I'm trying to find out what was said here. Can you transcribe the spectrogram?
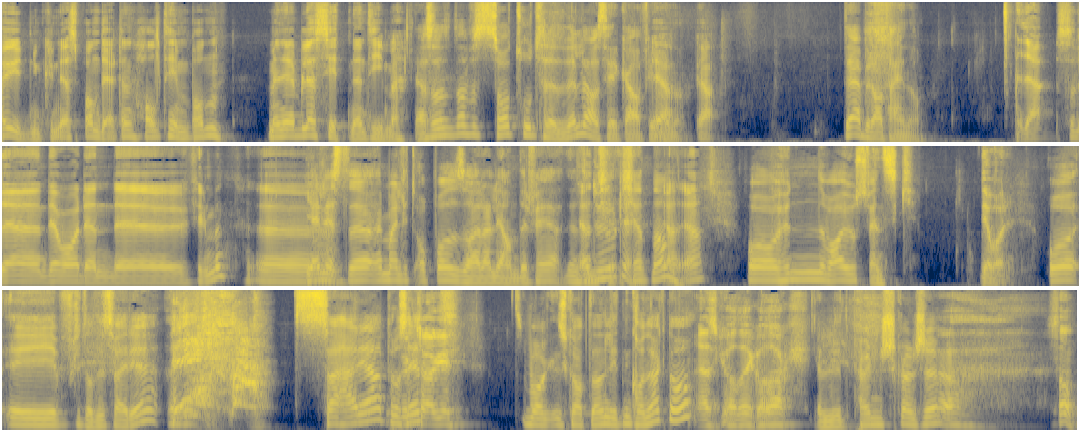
høyden kunne jeg spandert en halv time på den, men jeg ble sittende en time. Ja, så, så to tredjedeler av cirka av Ja, filmen. ja. Det er bra tegn nå. ja så det, det var den det, filmen. Uh, Jeg leste meg litt opp på Zara Leander, for jeg, det Ja, du kjent kjent navn. Ja, ja. Og hun var jo svensk. Det var hun. Og eh, flytta til Sverige. Se her, ja. Prosent. Beklager. Skulle hatt en liten konjakk nå. Jeg skulle hatt en konjakk. Eller litt punch, kanskje. Sånn.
